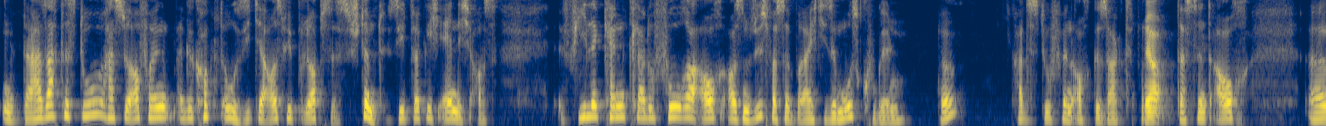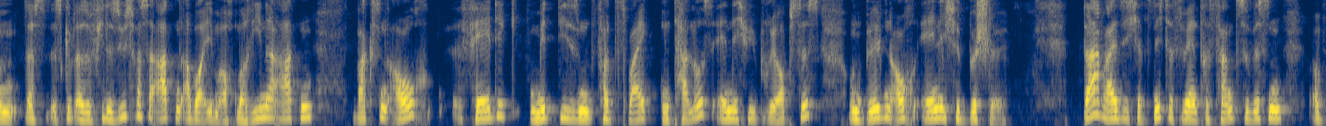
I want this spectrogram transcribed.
Und da sagtest du, hast du auch vorhin geguckt, oh, sieht ja aus wie Bryopsis. Stimmt, sieht wirklich ähnlich aus. Viele kennen Cladophora auch aus dem Süßwasserbereich, diese Mooskugeln. Ne? Hattest du vorhin auch gesagt. Ja. Das sind auch, ähm, das, es gibt also viele Süßwasserarten, aber eben auch Marinearten, wachsen auch fädig mit diesem verzweigten Thallus, ähnlich wie Bryopsis, und bilden auch ähnliche Büschel. Da weiß ich jetzt nicht, das wäre interessant zu wissen, ob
